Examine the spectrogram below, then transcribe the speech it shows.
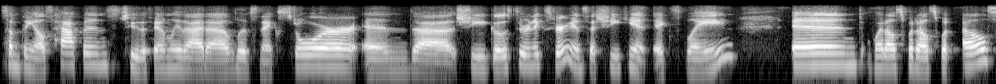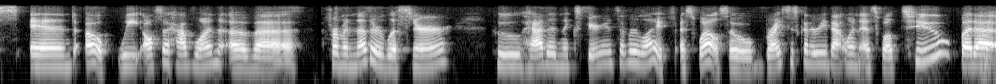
something else happens to the family that uh, lives next door, and uh, she goes through an experience that she can't explain. And what else? What else? What else? And oh, we also have one of uh, from another listener who had an experience of her life as well. So Bryce is going to read that one as well too. But uh,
